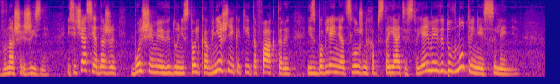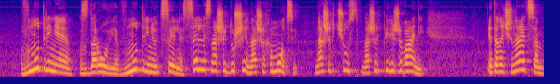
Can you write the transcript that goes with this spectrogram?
в нашей жизни? И сейчас я даже больше имею в виду не столько внешние какие-то факторы избавления от сложных обстоятельств, я имею в виду внутреннее исцеление – внутреннее здоровье, внутреннюю цельность, цельность нашей души, наших эмоций, наших чувств, наших переживаний. Это начинается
